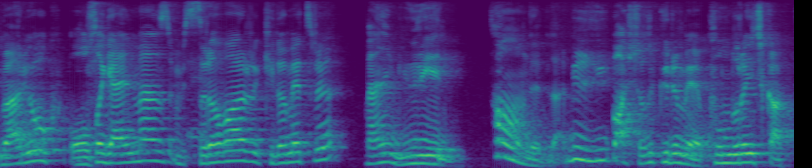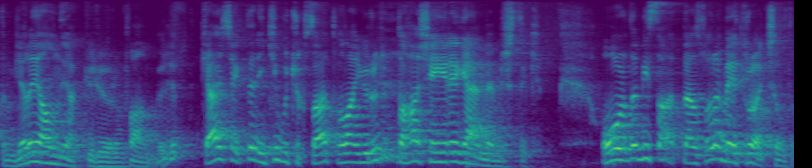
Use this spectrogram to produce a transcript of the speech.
Uber yok. Olsa gelmez. Bir sıra var. Kilometre. Ben yürüyelim. Tamam dediler. Biz başladık yürümeye. Kundurayı çıkarttım. Yara yanlayak yürüyorum falan böyle. Gerçekten iki buçuk saat falan yürüdük. Daha şehire gelmemiştik. Orada bir saatten sonra metro açıldı.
